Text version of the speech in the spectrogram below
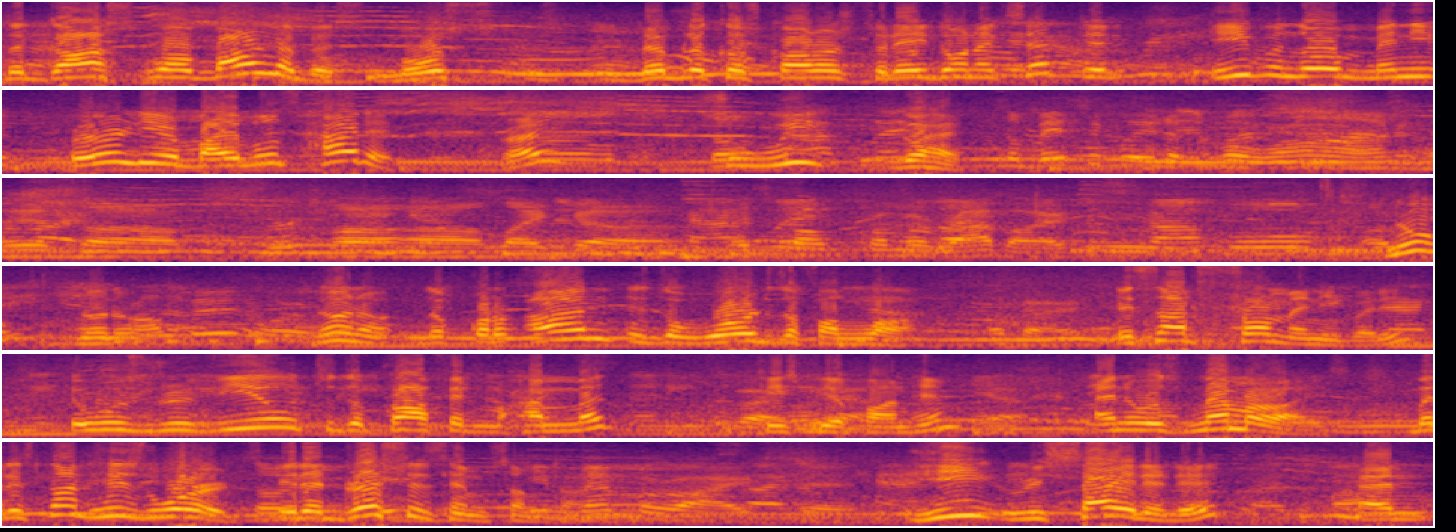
The Gospel of Barnabas. Most biblical scholars today don't accept it, even though many earlier Bibles had it, right? So we go ahead. So basically, the Quran is uh, uh, uh, like uh, it's from, from a rabbi. No, no, no, no, no. The Quran is the words of Allah. Okay. It's not from anybody. It was revealed to the Prophet Muhammad, peace be upon him, and it was memorized. But it's not his words. So It addresses he- him He sometimes. memorized it. He recited it, and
